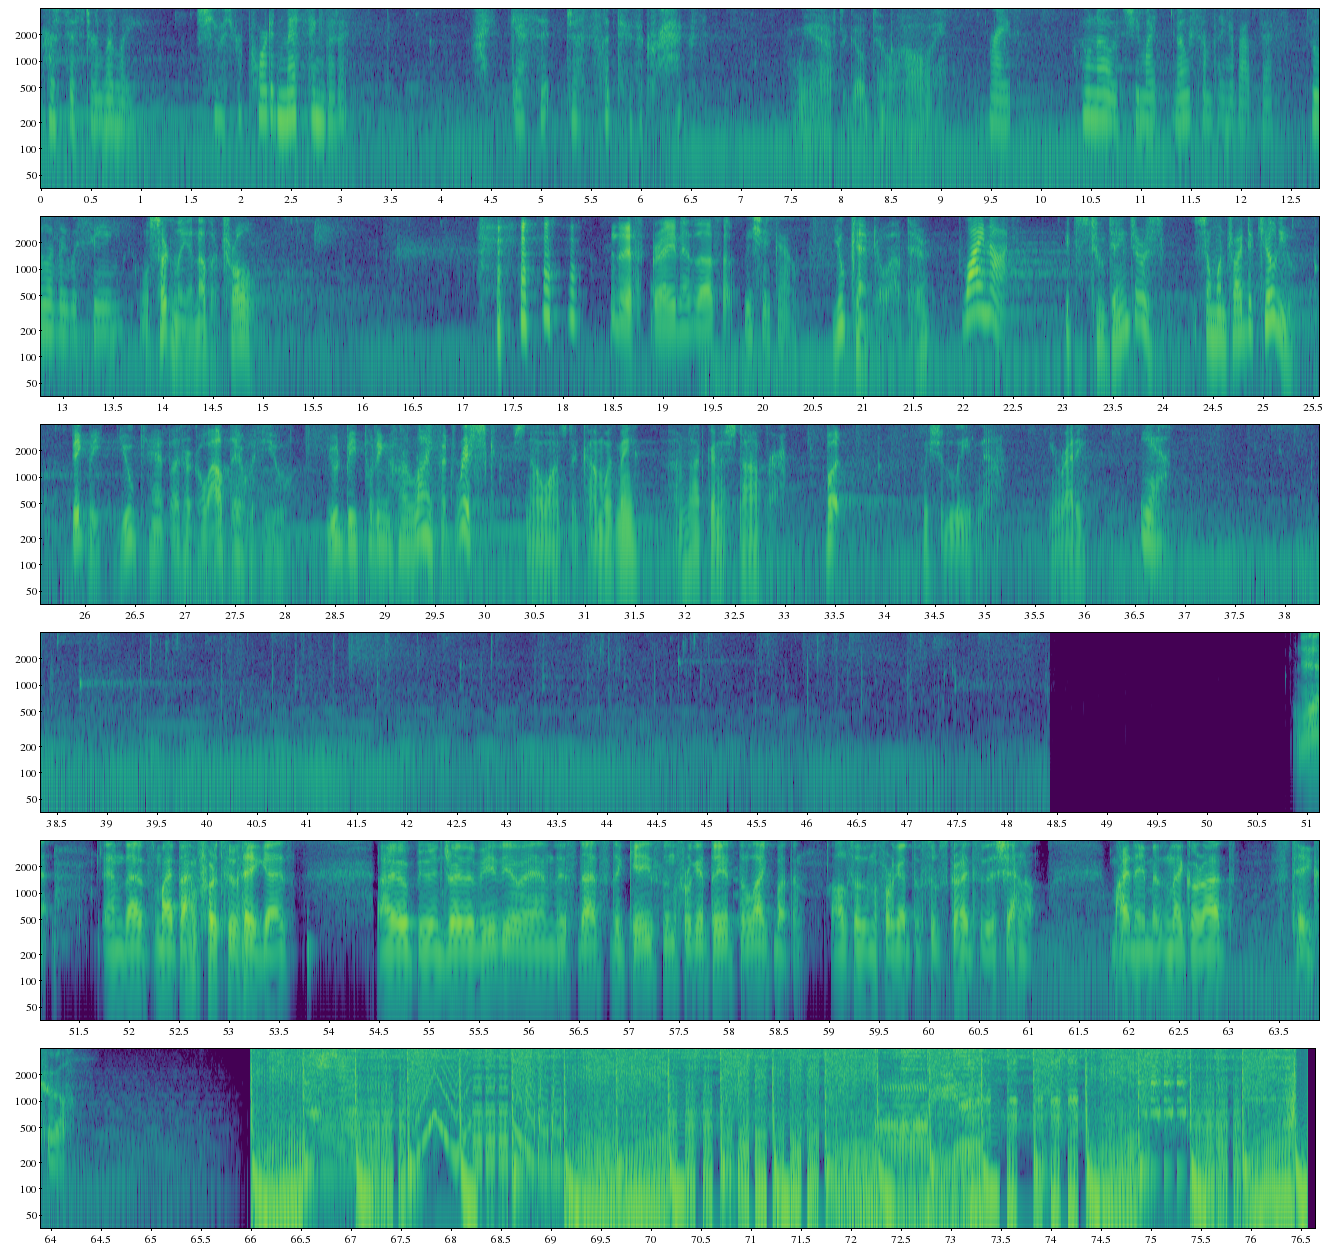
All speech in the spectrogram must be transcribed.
her sister Lily. She was reported missing, but I... I guess it just slipped through the cracks. We have to go tell Holly. Right. Who knows, she might know something about this. Who Lily was seeing. Well, certainly another troll. This brain is awesome. We should go. You can't go out there. Why not? It's too dangerous. Someone tried to kill you. Bigby, you can't let her go out there with you. You'd be putting her life at risk. If Snow wants to come with me, I'm not gonna stop her. But We should leave now. You ready? Yeah. Yeah, and that's my time for today, guys. I hope you enjoyed the video, and if that's the case, don't forget to hit the like button. Also, don't forget to subscribe to the channel. My name is Necurat. Stay cool.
